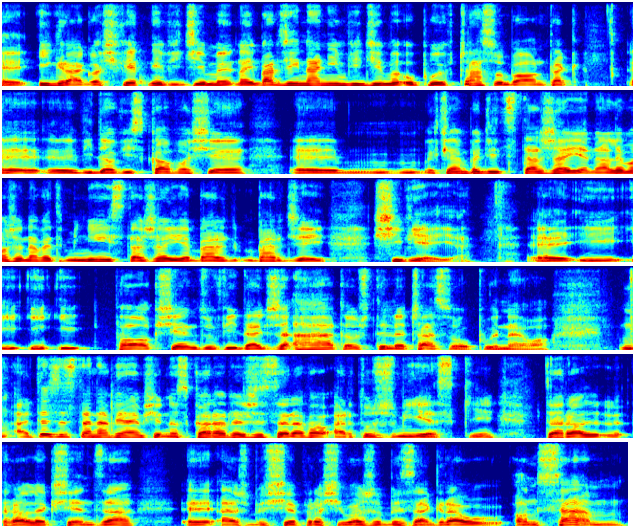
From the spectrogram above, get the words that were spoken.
Y, I gra go świetnie, widzimy, najbardziej na nim widzimy upływ czasu, bo on tak E, e, widowiskowo się, e, chciałem powiedzieć starzeje, no ale może nawet mniej starzeje, bardziej siwieje. I, i, i, i po księdzu widać, że a, to już tyle czasu upłynęło. Ale też zastanawiałem się, no skoro reżyserował Artur Żmijewski, to rol, rolę księdza y, aż by się prosiło, żeby zagrał on sam.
